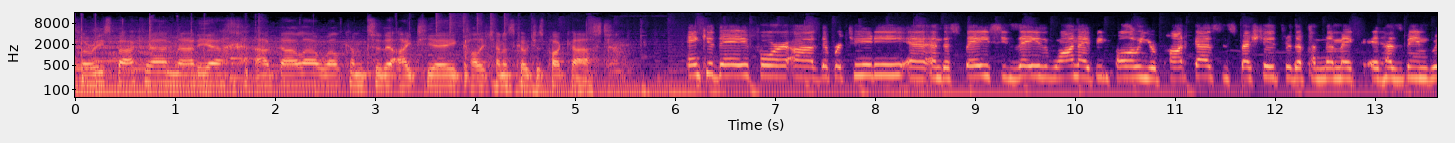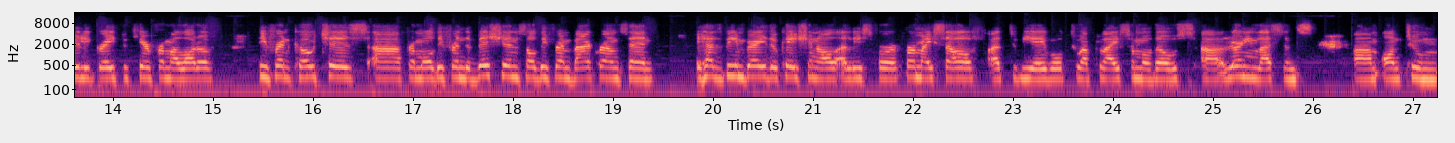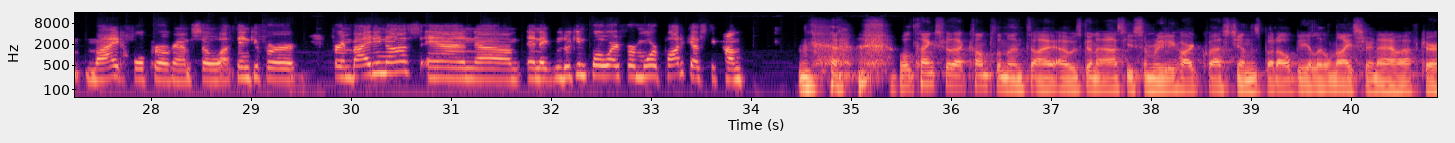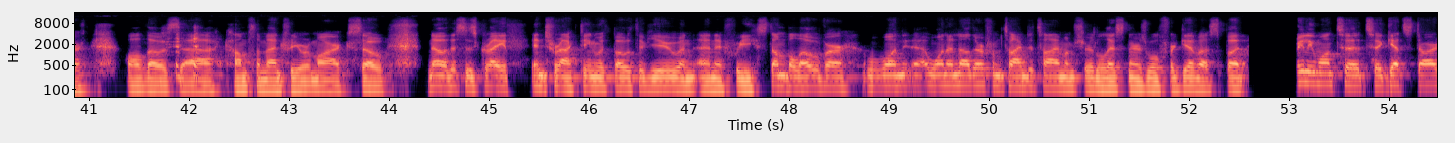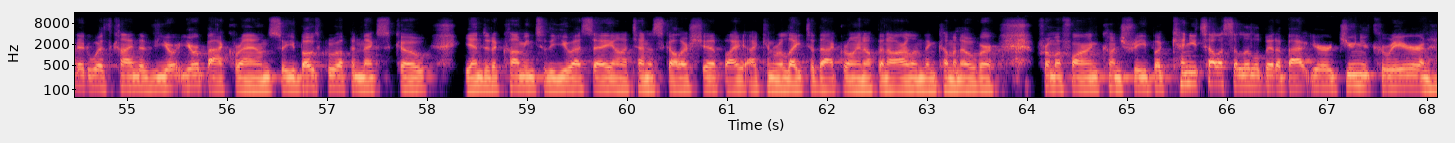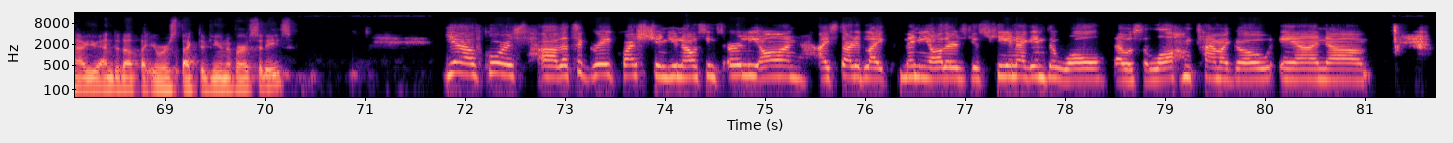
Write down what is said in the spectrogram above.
Clarissa Baca, Nadia Abdallah, welcome to the ITA College Tennis Coaches podcast. Thank you, Dave, for uh, the opportunity and, and, the space. Since day one, I've been following your podcast, especially through the pandemic. It has been really great to hear from a lot of different coaches uh, from all different divisions, all different backgrounds, and it has been very educational, at least for for myself, uh, to be able to apply some of those uh, learning lessons um, onto my whole program. So uh, thank you for for inviting us, and um, and looking forward for more podcasts to come. well, thanks for that compliment. I, I was going to ask you some really hard questions, but I'll be a little nicer now after all those uh, complimentary remarks. So, no, this is great interacting with both of you. And, and if we stumble over one, one another from time to time, I'm sure the listeners will forgive us. But really want to to get started with kind of your your background. So you both grew up in Mexico. You ended up coming to the USA on a tennis scholarship. I, I can relate to that growing up in Ireland and coming over from a foreign country. But can you tell us a little bit about your junior career and how you ended up at your respective universities? Yeah, of course. Uh, that's a great question. You know, since early on, I started like many others, just hitting against the wall. That was a long time ago, and um,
